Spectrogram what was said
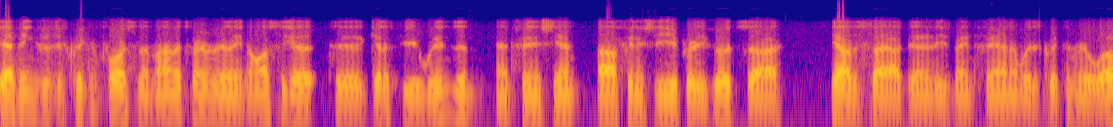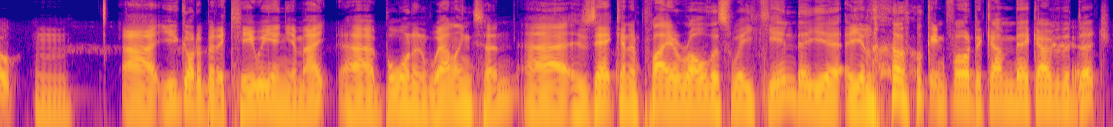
yeah, things are just clicking for us at the moment. It's been really nice to get it, to get a few wins and, and finish the end, uh, finish the year pretty good. So yeah, I'll just say identity's been found and we're just clicking real well. Mm. Uh, you got a bit of Kiwi in you, mate. Uh, born in Wellington. Uh, is that going to play a role this weekend? Are you, are you looking forward to coming back over the ditch?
